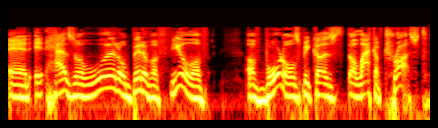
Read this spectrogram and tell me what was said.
And it has a little bit of a feel of, of Bortles because the lack of trust.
